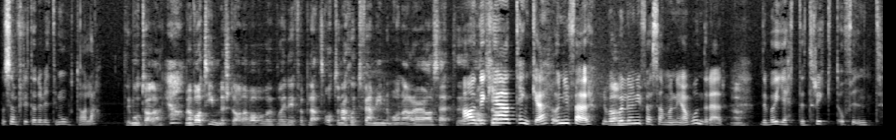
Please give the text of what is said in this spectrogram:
Och sen flyttade vi till Motala. Till Motala. Men vad Timmersdala, vad, vad, vad är det för plats? 875 invånare har jag sett. eh, Ja, det också. kan jag tänka ungefär. Det var Ja. väl ungefär samma när jag bodde där. Ja. Det var jättetryggt och fint.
